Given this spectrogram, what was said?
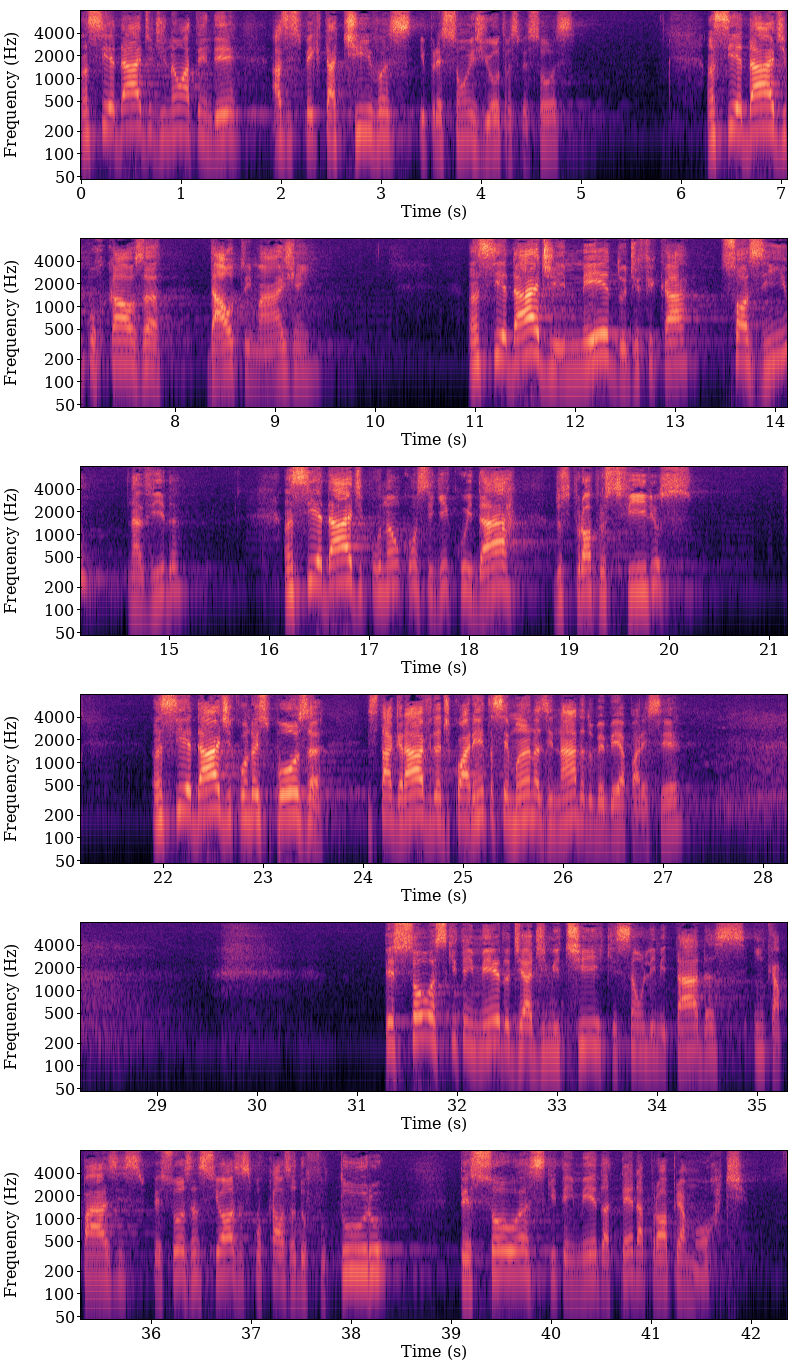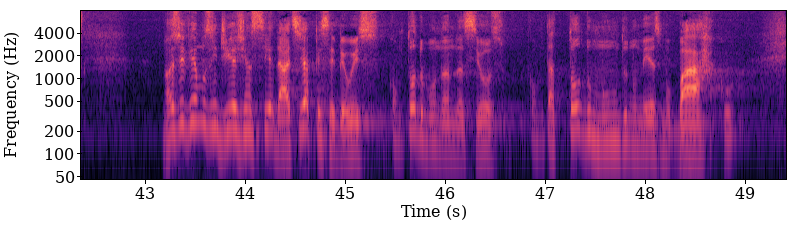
Ansiedade de não atender às expectativas e pressões de outras pessoas. Ansiedade por causa da autoimagem. Ansiedade e medo de ficar sozinho na vida. Ansiedade por não conseguir cuidar dos próprios filhos, ansiedade quando a esposa está grávida de 40 semanas e nada do bebê aparecer. Pessoas que têm medo de admitir que são limitadas, incapazes, pessoas ansiosas por causa do futuro, pessoas que têm medo até da própria morte. Nós vivemos em dias de ansiedade, você já percebeu isso? Como todo mundo anda ansioso? Como está todo mundo no mesmo barco.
